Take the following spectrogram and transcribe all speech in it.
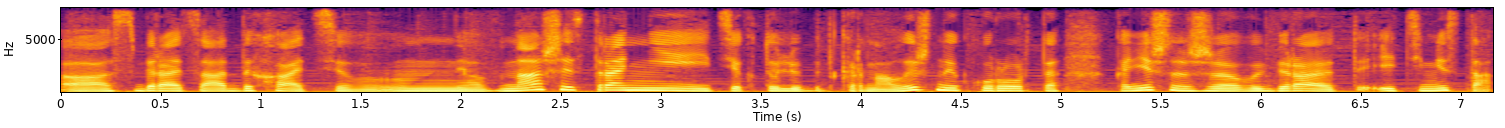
э, собирается отдыхать в нашей стране, и те, кто любит горнолыжные курорты, конечно же, выбирают эти места.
